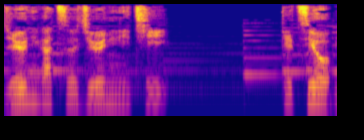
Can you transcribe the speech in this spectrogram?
12月12日月曜日。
